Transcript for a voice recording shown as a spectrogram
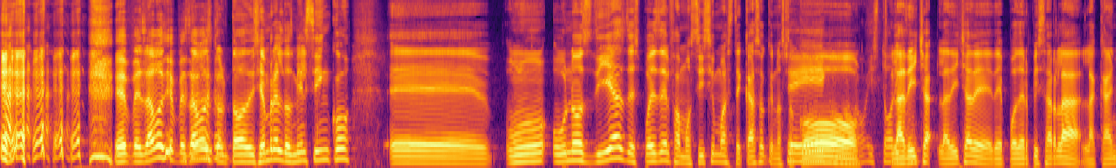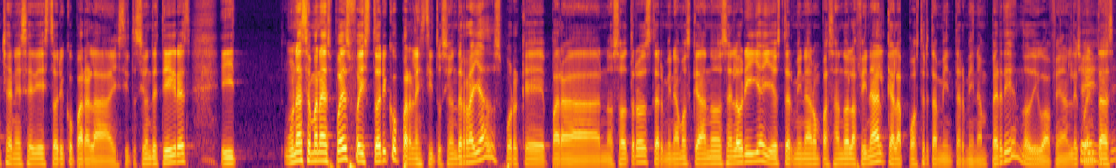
empezamos y empezamos con todo. Diciembre del 2005, eh, un- unos días después del famosísimo Aztecaso que nos Sí, tocó no, la dicha, la dicha de, de poder pisar la, la cancha en ese día histórico para la institución de Tigres. Y una semana después fue histórico para la institución de Rayados, porque para nosotros terminamos quedándonos en la orilla y ellos terminaron pasando a la final, que a la postre también terminan perdiendo. Digo, a final de sí, cuentas sí.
